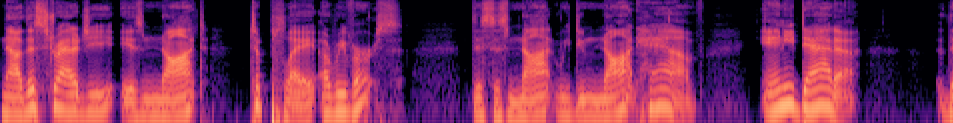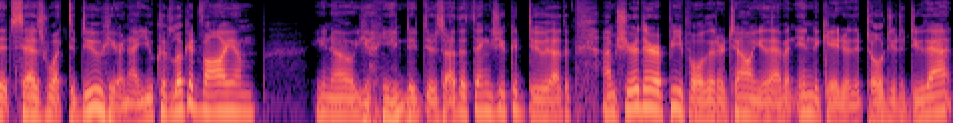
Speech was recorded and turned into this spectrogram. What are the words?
Now, this strategy is not to play a reverse. This is not, we do not have any data that says what to do here. Now, you could look at volume. You know, you, you, there's other things you could do. I'm sure there are people that are telling you they have an indicator that told you to do that.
